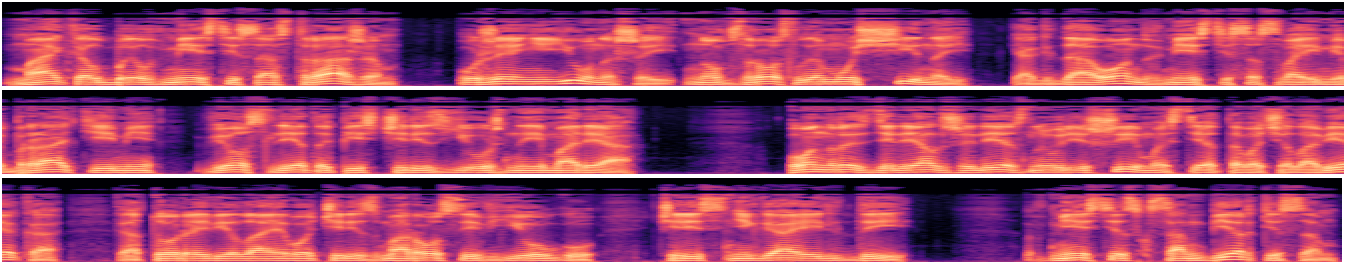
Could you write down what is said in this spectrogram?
Майкл был вместе со стражем, уже не юношей, но взрослым мужчиной, когда он вместе со своими братьями вез летопись через южные моря. Он разделял железную решимость этого человека, которая вела его через мороз и вьюгу, через снега и льды. Вместе с Ксанбертисом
